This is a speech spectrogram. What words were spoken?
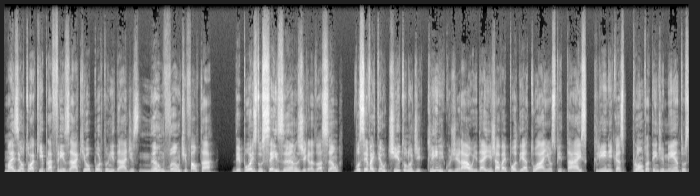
Mas eu tô aqui para frisar que oportunidades não vão te faltar. Depois dos seis anos de graduação, você vai ter o título de clínico geral e daí já vai poder atuar em hospitais, clínicas, pronto atendimentos,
